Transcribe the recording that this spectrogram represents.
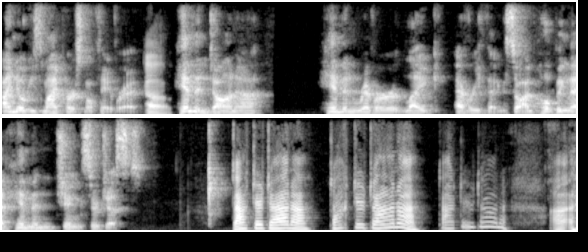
I know he's my personal favorite. Oh, Him and Donna, him and River, like everything. So I'm hoping that him and Jinx are just Dr. Donna, Dr. Donna, Dr. Donna. Uh,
